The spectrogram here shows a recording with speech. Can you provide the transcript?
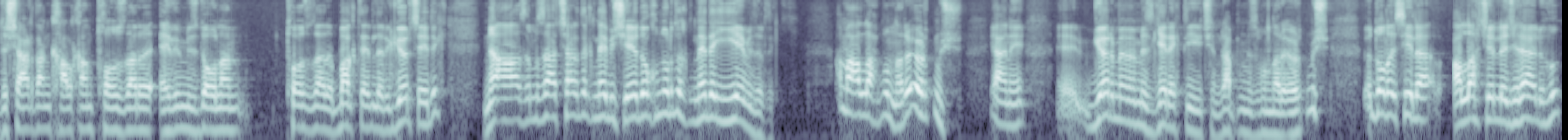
dışarıdan kalkan tozları, evimizde olan tozları, bakterileri görseydik ne ağzımızı açardık, ne bir şeye dokunurduk, ne de yiyebilirdik. Ama Allah bunları örtmüş. Yani e, görmememiz gerektiği için Rabbimiz bunları örtmüş. Dolayısıyla Allah Celle Celaluhu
